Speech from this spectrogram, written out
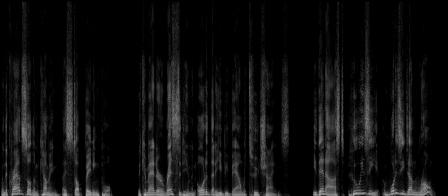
When the crowd saw them coming, they stopped beating Paul. The commander arrested him and ordered that he be bound with two chains. He then asked, Who is he and what has he done wrong?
